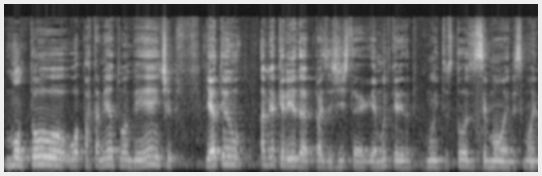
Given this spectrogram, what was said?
montou o apartamento, o ambiente, e aí eu tenho a minha querida paisagista, é muito querida por muitos, todos, Simone, Simone,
